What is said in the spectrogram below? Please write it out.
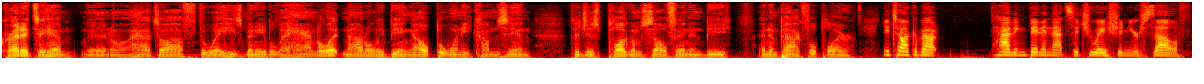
credit to him. You know, hats off the way he's been able to handle it, not only being out, but when he comes in to just plug himself in and be an impactful player. You talk about having been in that situation yourself.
